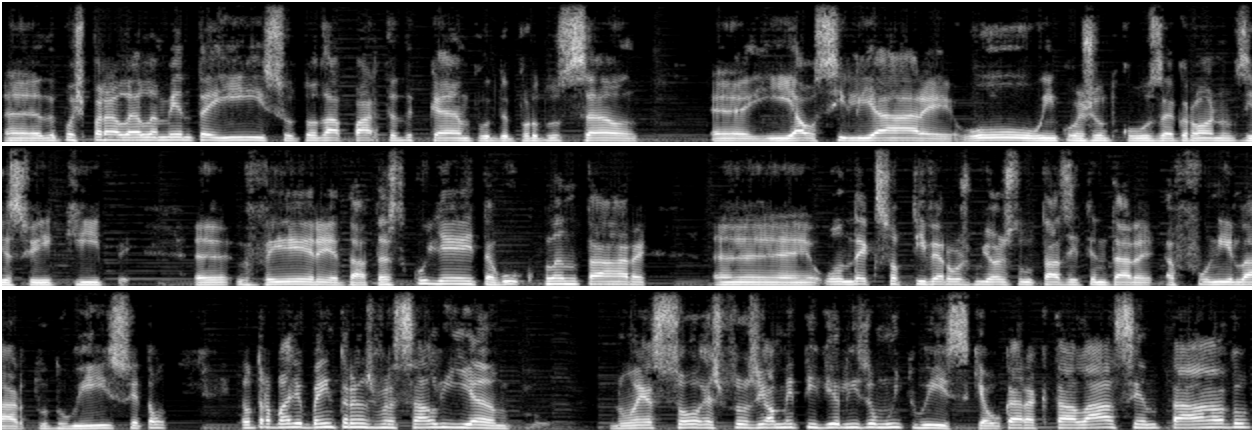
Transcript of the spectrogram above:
Uh, depois, paralelamente a isso, toda a parte de campo, de produção uh, e auxiliar, ou em conjunto com os agrónomos e a sua equipe, uh, ver datas de colheita, o que plantar, onde é que se obtiveram os melhores resultados e tentar afunilar tudo isso. Então, é um trabalho bem transversal e amplo. Não é só, as pessoas realmente idealizam muito isso, que é o cara que está lá sentado,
